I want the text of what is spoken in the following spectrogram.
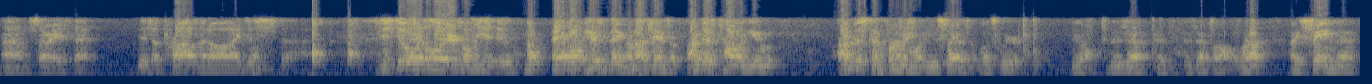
I'm sorry if that is a problem at all, I just, uh, just doing what the lawyer told me to do. No, and well, here's the thing, I'm not saying, so- I'm just telling you, I'm just confirming what you said, it looks weird. You know, is that, is, is that's all. We're not, like, saying that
